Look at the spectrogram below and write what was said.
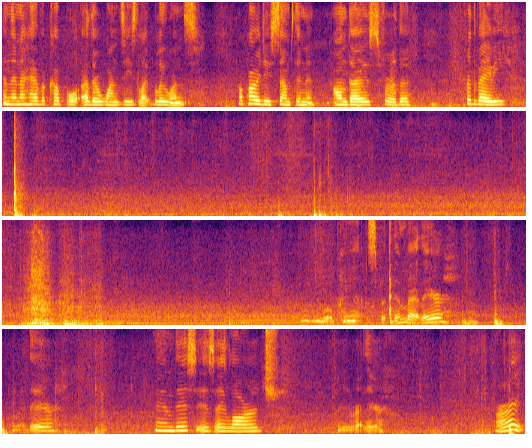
And then I have a couple other onesies, like blue ones. I'll probably do something on those for the, for the baby. Little pants, put them back there, right there. And this is a large, put it right there. All right.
